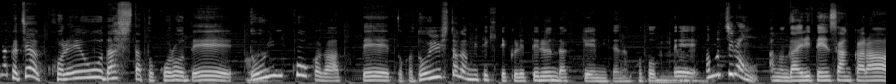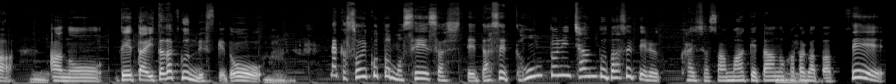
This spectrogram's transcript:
なんかじゃあこれを出したところではいどういう効果があってとかどういう人が見てきてくれてるんだっけみたいなことって、うん。まあもちろんあの代理店さんからうん。あのデータいただくんですけど、うん。なんかそういうことも精査して出せ本当にちゃんと出せてる会社さんマーケターの方々って、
